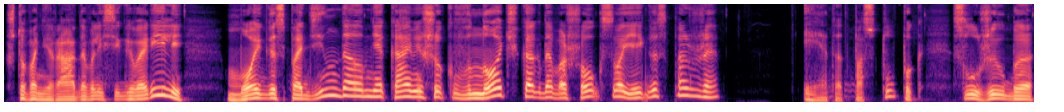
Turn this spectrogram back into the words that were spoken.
чтобы они радовались и говорили, «Мой господин дал мне камешек в ночь, когда вошел к своей госпоже». И этот поступок служил бы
